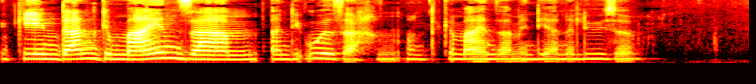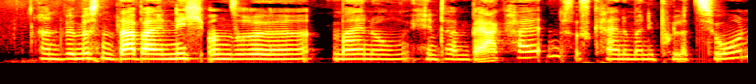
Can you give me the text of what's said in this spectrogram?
gehen dann gemeinsam an die Ursachen und gemeinsam in die Analyse. Und wir müssen dabei nicht unsere Meinung hinterm Berg halten. Das ist keine Manipulation.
